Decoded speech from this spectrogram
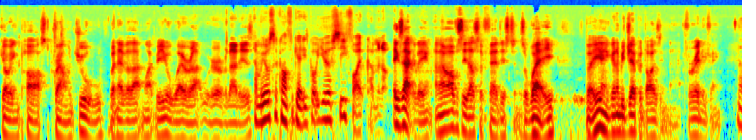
going past Crown Jewel whenever that might be, or wherever that wherever that is. and we also can't forget he's got a UFC fight coming up. Exactly, and obviously that's a fair distance away, but he ain't going to be jeopardizing that for anything. No,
